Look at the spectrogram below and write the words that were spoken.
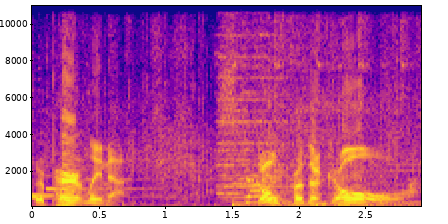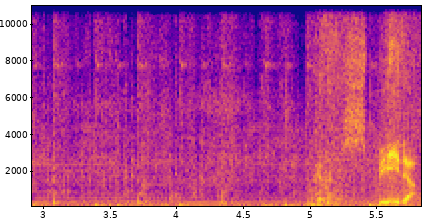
But apparently not. Go for the goal. Gonna speed up.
